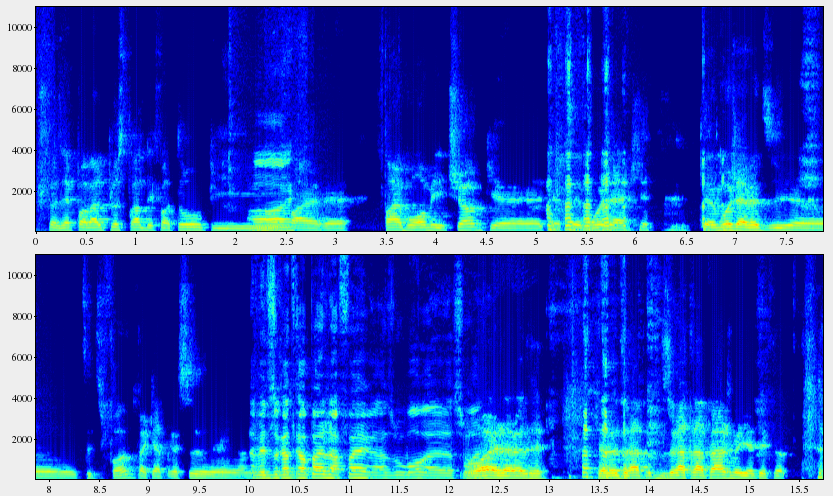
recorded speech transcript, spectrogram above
je faisais pas mal plus prendre des photos, puis Ouais. faire, euh, faire boire mes chums que, que, moi, j'avais, que moi, j'avais du, euh, du fun. Fait qu'après ça, euh, t'avais du rattrapage à faire en au bord à la soirée. ouais, j'avais, du, rat- du rattrapage, mais il a été fait.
